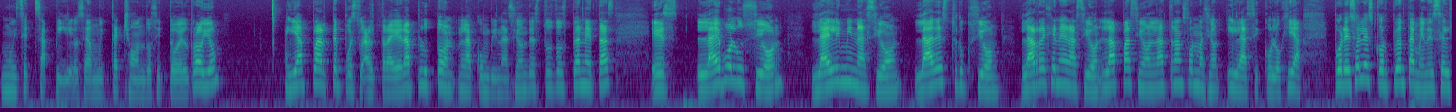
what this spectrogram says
muy sexapil, o sea, muy cachondos y todo el rollo. Y aparte, pues al traer a Plutón, la combinación de estos dos planetas es la evolución, la eliminación, la destrucción, la regeneración, la pasión, la transformación y la psicología. Por eso el escorpión también es el,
